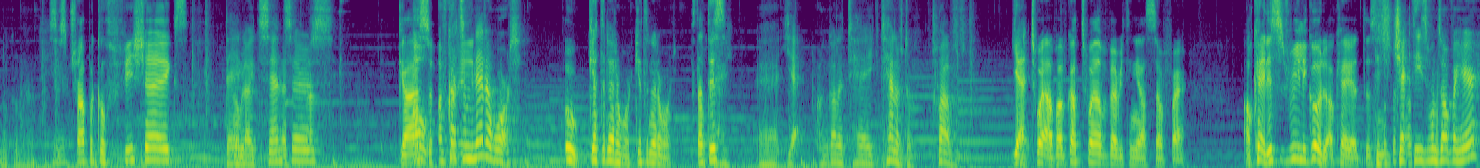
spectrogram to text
Look around This here. is tropical fish eggs, Daylight sensors. gas. Oh, I've got some netherwort. Ooh, get the netherwort, get the netherwort. Is that this? Uh, yeah, I'm gonna take 10 of them. 12. Yeah, 12. I've got 12 of everything else so far. Okay, this is really good. Okay, uh, there's Did you check else- these ones over here?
